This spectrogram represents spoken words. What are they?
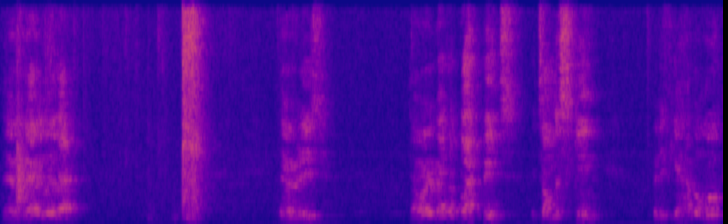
there we go, look at that. There it is. Don't worry about the black bits, it's on the skin. But if you have a look,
